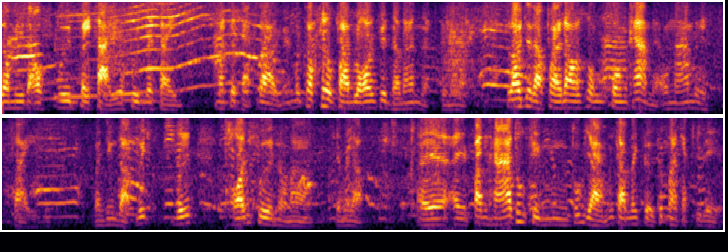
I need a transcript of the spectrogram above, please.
เรามีแต่เอาฟืนไปใส่เอาฟืนไปใส่ มันจะดับได้ไหมมันก็เพิ่มความร้อนขึ้นเท่านั้นเนี่ยใช่ไหม เราจะดับไฟเราเอาตรงตรงข้ามเนี่ยเอาน้ำไปใส่ มันจึงดับวิวิถอนฟืนออกมาใช่ไหมล่ะไอ้ไอ้ปัญหาทุกสิ่งทุกอย่างมันทำมันเกิดขึ้นมาจากกิเลส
